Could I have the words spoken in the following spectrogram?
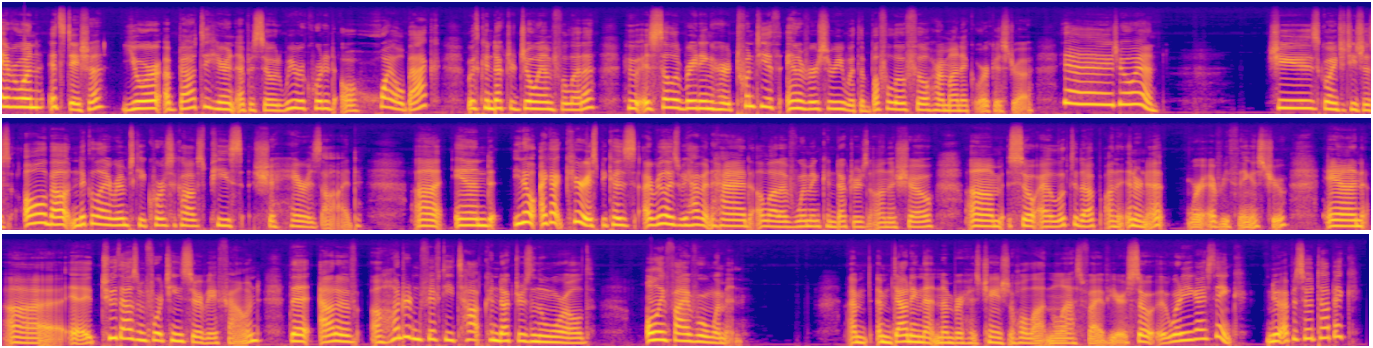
Hey everyone, it's Daisha. You're about to hear an episode we recorded a while back with conductor JoAnn Falletta, who is celebrating her 20th anniversary with the Buffalo Philharmonic Orchestra. Yay, JoAnn! She's going to teach us all about Nikolai Rimsky-Korsakov's piece Scheherazade. Uh, and, you know, I got curious because I realized we haven't had a lot of women conductors on the show. Um, so I looked it up on the internet where everything is true. And uh, a 2014 survey found that out of 150 top conductors in the world, only five were women. I'm, I'm doubting that number has changed a whole lot in the last five years. So, uh, what do you guys think? New episode topic?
